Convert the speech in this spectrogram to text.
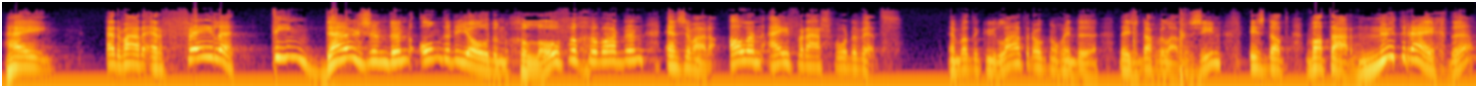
hij, er waren er vele tienduizenden onder de Joden gelovig geworden en ze waren allen ijveraars voor de wet. En wat ik u later ook nog in de, deze dag wil laten zien, is dat wat daar nu dreigde,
